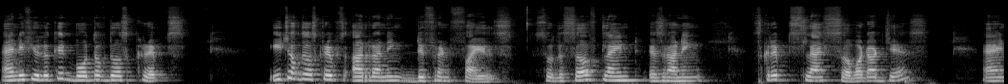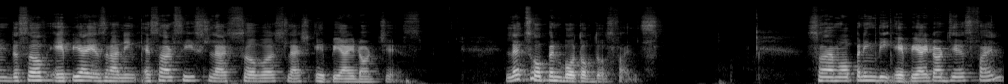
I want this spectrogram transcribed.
And if you look at both of those scripts, each of those scripts are running different files. So the serve client is running script slash server.js and the serve API is running src slash server slash api.js. Let's open both of those files. So I'm opening the api.js file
